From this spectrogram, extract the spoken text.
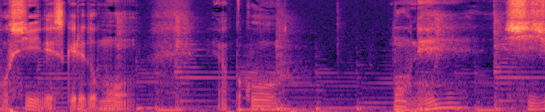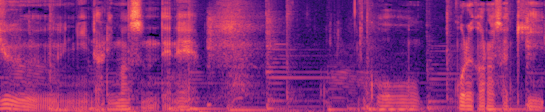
欲しいですけれどもやっぱこうもうね40になりますんでねこうこれから先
